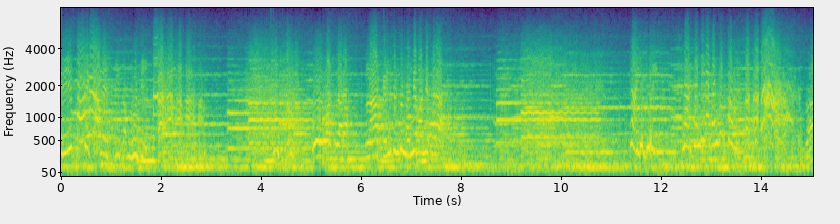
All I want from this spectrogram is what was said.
సావిత్రి కామేశ్వరి సంభూతి. ఓ పాసులారా నా తిండి తింటూ నన్నే పంపిస్తారా? నా తండ్రినే బంధిస్తాను నా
